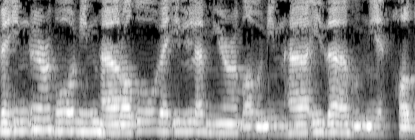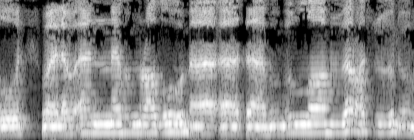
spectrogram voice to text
فإن أعضوا منها رضوا وإن لم يعضوا منها إذا هم يسخضون ولو أنهم رضوا ما آتاهم الله ورسوله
